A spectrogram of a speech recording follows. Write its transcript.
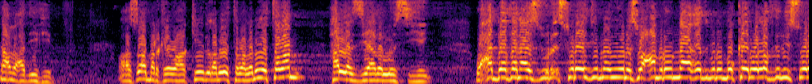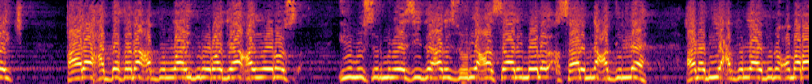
naxwu xadiiihim waa soo markay waa kii labayo toban labayo toban halla ziyaada loo siiyey. Waxadaanaa surayj ibnu yuunus wacamru naaqid ibnu bukayr walafdi lisurayj qaala xadaanaa cabdullaahi bnu raja can yunus ibnu yaziid can zuhri can salim bni cabdillaah can abiyi cabdullahi bni cumara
